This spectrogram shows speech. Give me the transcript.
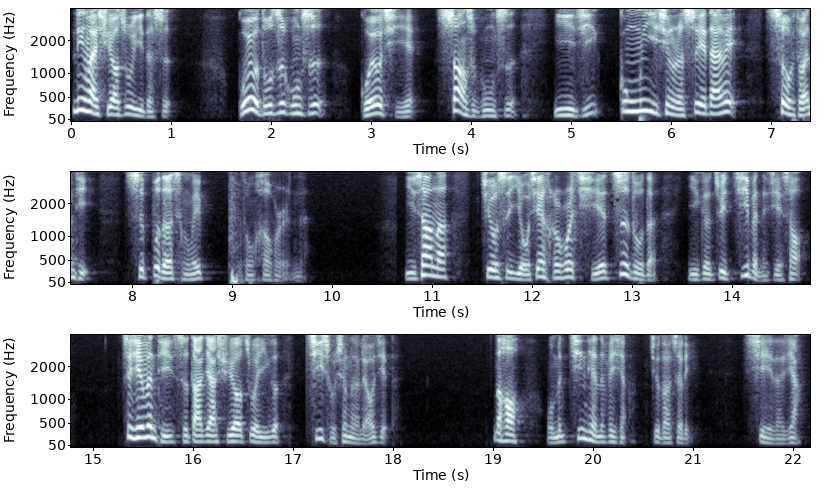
另外需要注意的是，国有独资公司、国有企业、上市公司以及公益性的事业单位。社会团体是不得成为普通合伙人的。以上呢，就是有限合伙企业制度的一个最基本的介绍。这些问题是大家需要做一个基础性的了解的。那好，我们今天的分享就到这里，谢谢大家。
